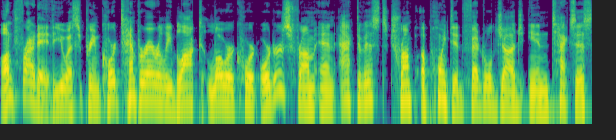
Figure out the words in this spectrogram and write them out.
On Friday, the U.S. Supreme Court temporarily blocked lower court orders from an activist Trump appointed federal judge in Texas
